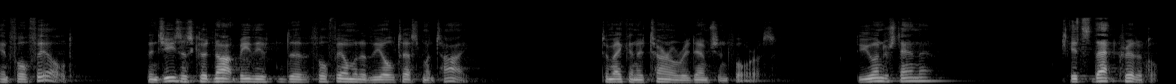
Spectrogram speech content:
and fulfilled, then Jesus could not be the, the fulfillment of the Old Testament type to make an eternal redemption for us. Do you understand that? It's that critical.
